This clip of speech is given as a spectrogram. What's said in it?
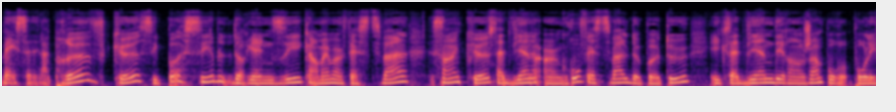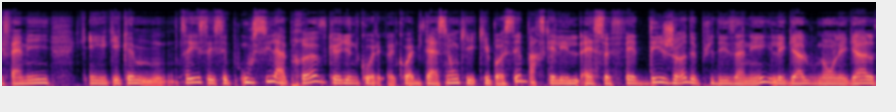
ben c'est la preuve que c'est possible d'organiser quand même un festival sans que ça devienne un gros festival de poteux et que ça devienne dérangeant pour pour les familles et, que tu sais c'est aussi la preuve qu'il y a une cohabitation qui, qui, est possible parce qu'elle elle se fait déjà depuis des années, légale ou non légale.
